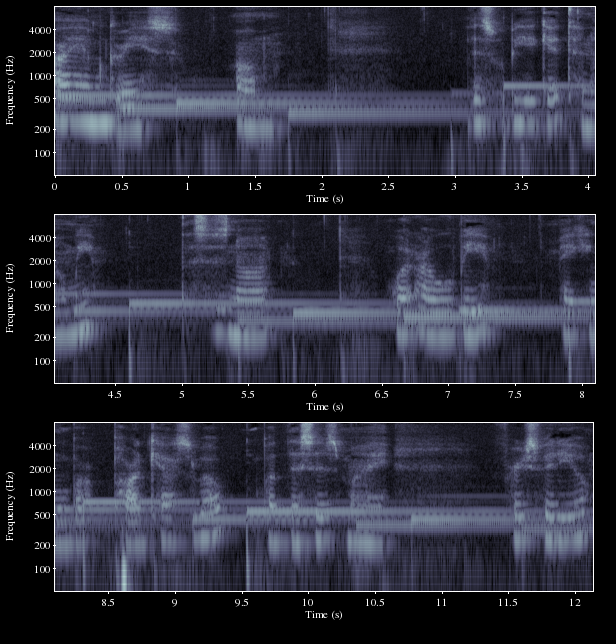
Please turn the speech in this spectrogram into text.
Grace. Um, this will be a get to know me. This is not what I will be making podcasts about, but this is my first video,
